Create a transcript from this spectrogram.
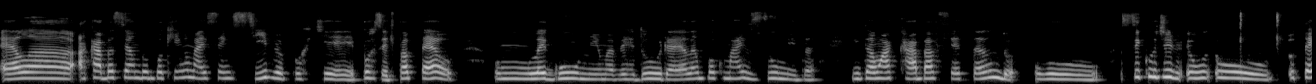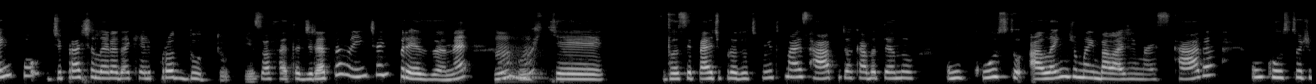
Ela acaba sendo um pouquinho mais sensível, porque, por ser de papel, um legume, uma verdura, ela é um pouco mais úmida. Então, acaba afetando o ciclo de. O, o, o tempo de prateleira daquele produto. Isso afeta diretamente a empresa, né? Uhum. Porque você perde produtos muito mais rápido, acaba tendo um custo, além de uma embalagem mais cara, um custo de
